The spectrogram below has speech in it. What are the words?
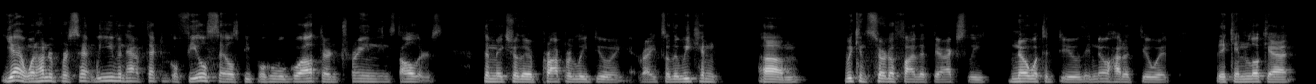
Yeah 100% we even have technical field salespeople who will go out there and train the installers to make sure they're properly doing it right? So that we can um, we can certify that they actually know what to do, they know how to do it. They can look at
